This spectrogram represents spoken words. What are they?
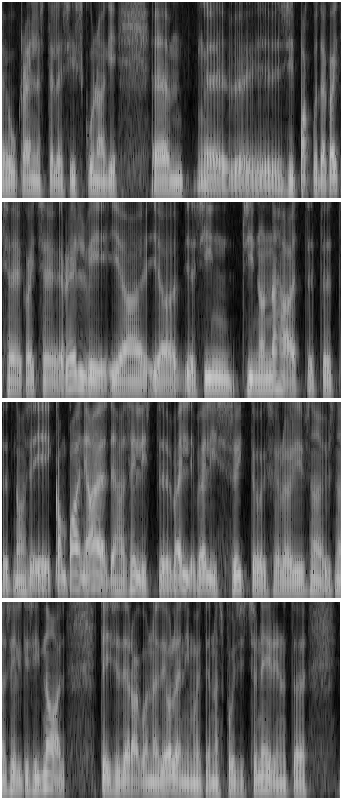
ukrainlastele siis kunagi ähm, siis pakkuda kaitse, kaitserelvi ja, ja, ja siin, siin on näha, et, et, et, et noh, kampaania ajal teha sellist väl, välissõitu, eks ole, oli üsna, üsna selge signaal. teised erakonnad ei ole niimoodi ennast positsioneerinud.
